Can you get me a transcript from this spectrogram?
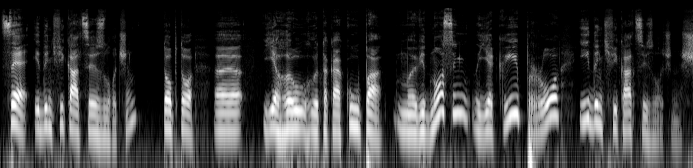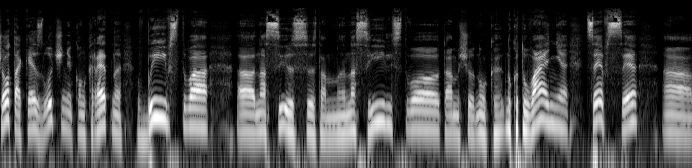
Це ідентифікація злочин, тобто е, є така купа відносин, які про ідентифікацію злочину. Що таке злочини конкретно вбивства, е, там, насильство, там, що, ну, ну, катування це все, е,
